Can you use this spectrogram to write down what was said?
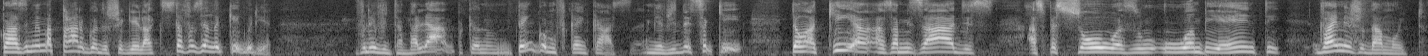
Quase me mataram quando eu cheguei lá. O que você está fazendo aqui, guria? Eu falei, eu vim trabalhar, porque eu não tenho como ficar em casa. Minha vida é isso aqui. Então, aqui, as amizades, as pessoas, o, o ambiente, vai me ajudar muito.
